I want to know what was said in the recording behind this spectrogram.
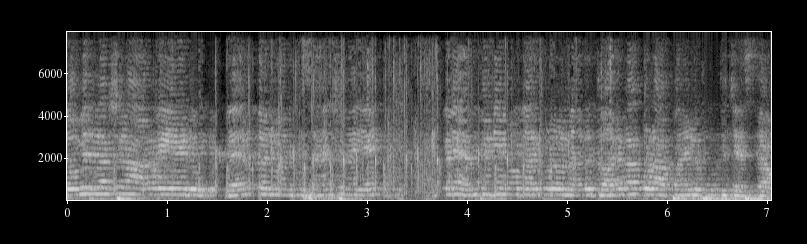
తొమ్మిది లక్షల అరవై ఏడు వేలతో మనకి శాంక్షన్ అయ్యాయి. ఇక్కడ ఎంపీడీఓ గారు కూడా ఉన్నారు. త్వరగా కూడా ఆ పనులు పూర్తి చేస్తాం.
